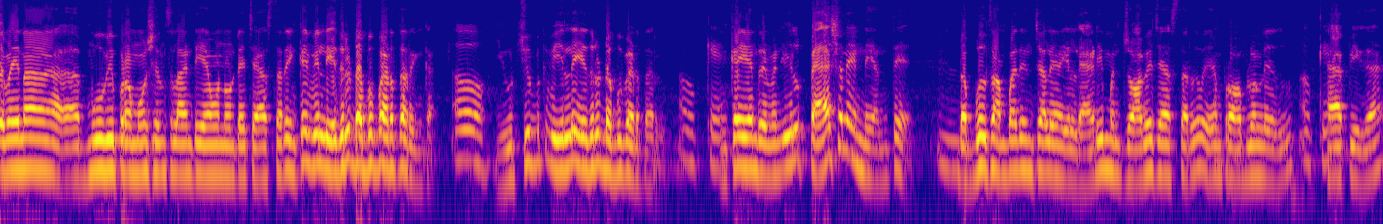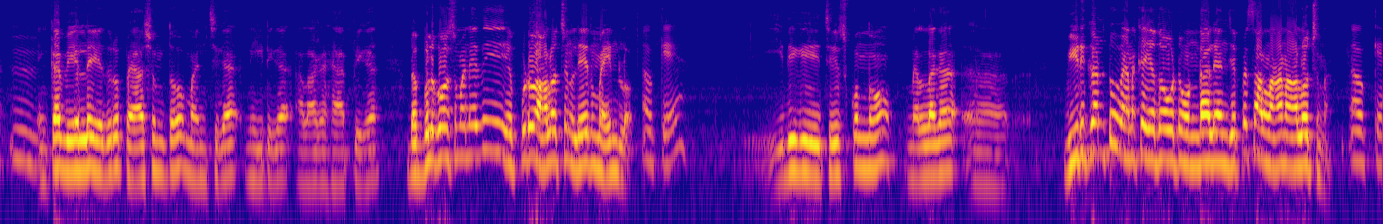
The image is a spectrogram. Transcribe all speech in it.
ఏమైనా మూవీ ప్రమోషన్స్ లాంటివి ఏమైనా ఉంటే చేస్తారు? ఇంకా వీళ్ళు ఎదురు డబ్బు పెడతారు ఇంకా. యూట్యూబ్కి వీళ్ళే ఎదురు డబ్బు పెడతారు. ఇంకా ఏం రెవెన్యూ వీళ్ళు ప్యాషన్ అండి అంతే. డబ్బులు సంపాదించాలి వీళ్ళ డాడీ మంచి జాబే చేస్తారు ఏం ప్రాబ్లం లేదు. హ్యాపీగా ఇంకా వీళ్ళే ఎదురు ప్యాషన్తో మంచిగా నీట్గా అలాగా హ్యాపీగా డబ్బుల కోసం అనేది ఎప్పుడు ఆలోచన లేదు మైండ్లో. ఇది చేసుకుందాం మెల్లగా వీడికంటూ వెనక ఏదో ఒకటి ఉండాలి అని చెప్పేసి వాళ్ళ నాన్న ఆలోచన. ఓకే.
